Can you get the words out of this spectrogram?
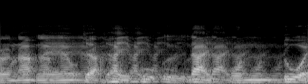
รณะแล้วจะให้ผู้อื่นได้พ้นด้วย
